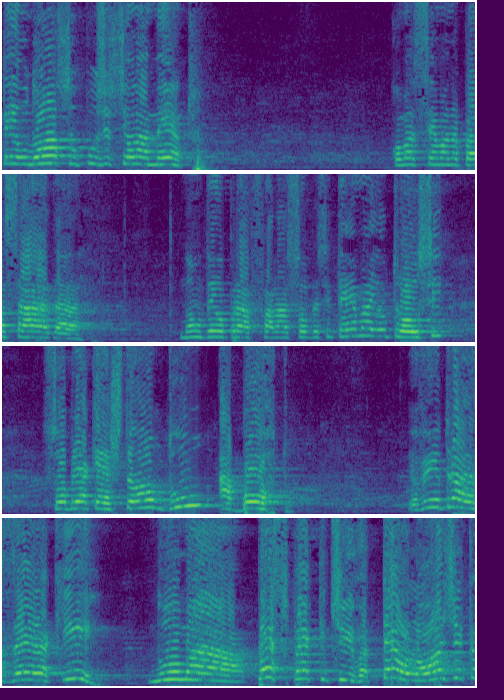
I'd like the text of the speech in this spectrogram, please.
tem o nosso posicionamento. Como a semana passada não deu para falar sobre esse tema, eu trouxe sobre a questão do aborto. Eu venho trazer aqui numa perspectiva teológica,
